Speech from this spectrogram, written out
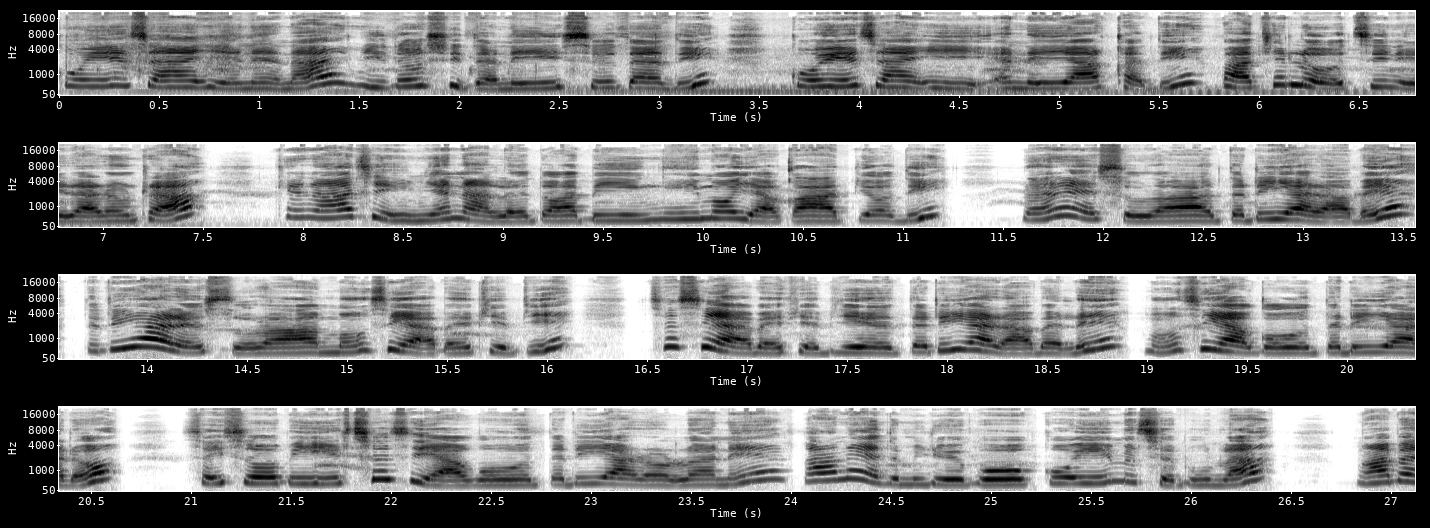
ကိုရေးချမ်းရင်နဲ့၌မိတို့ရှိတဲ့နေစူးစမ်းသည်ကိုရေးချမ်းဤအနေရခတ်သည်ဘာဖြစ်လို့ကြည့်နေတာတော့ထားခင်သားချီမျက်နှာလဲသွားပြီးငီးမော့ရာကပြောသည်လွမ်းတယ်ဆိုတာတတိရတာပဲတတိရတယ်ဆိုတာမုန်းစရာပဲဖြစ်ဖြစ်ချစ်စရာပဲဖြစ်ဖြစ်တတိရတာပဲလေမုန်းစရာကိုတတိရတော့စိတ်ဆိုးပြီးချစ်စရာကိုတတိရတော့လွမ်းတယ်သားနဲ့သမီးတွေကိုကိုရေးမချစ်ဘူးလား ငါပဲ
